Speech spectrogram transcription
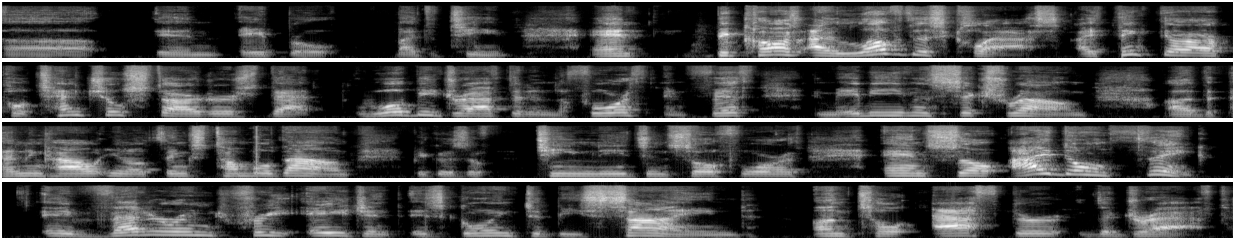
uh, in April by the team, and because I love this class, I think there are potential starters that will be drafted in the fourth and fifth and maybe even sixth round, uh, depending how you know things tumble down because of team needs and so forth. And so I don't think a veteran free agent is going to be signed until after the draft.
